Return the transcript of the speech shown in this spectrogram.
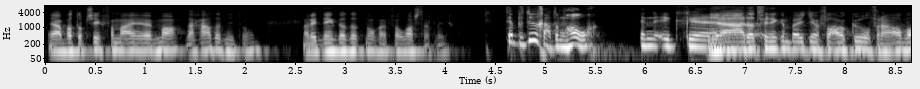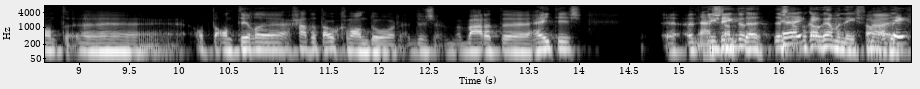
Ja, wat op zich van mij mag, daar gaat het niet om. Maar ik denk dat het nog even lastig ligt. De temperatuur gaat omhoog. En ik... Ja, dat vind ik een beetje een flauwekul verhaal. Want op de Antillen gaat het ook gewoon door. Dus waar het heet is... eh, nou, ik snap, denk dat... daar, daar snap Ja, ik ik- ook helemaal niks van. Ik-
